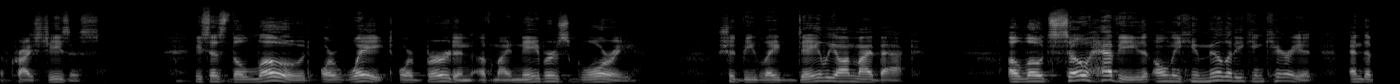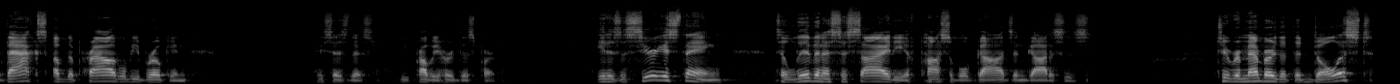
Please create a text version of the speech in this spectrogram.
of Christ Jesus. He says, The load or weight or burden of my neighbor's glory should be laid daily on my back. A load so heavy that only humility can carry it, and the backs of the proud will be broken. He says this. You probably heard this part. It is a serious thing to live in a society of possible gods and goddesses. To remember that the dullest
